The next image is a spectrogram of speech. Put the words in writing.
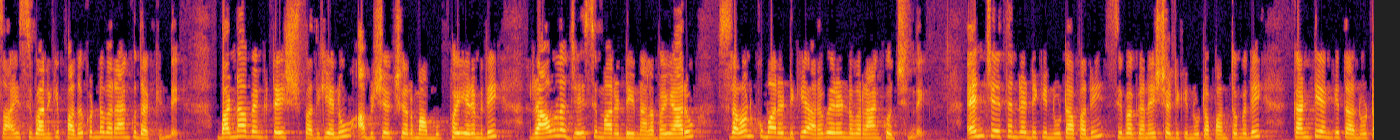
సాయి శివానికి పదకొండవ ర్యాంకు దక్కింది. బండా వెంకటేష్ పదిహేను అభిషేక్ శర్మ ముప్పై ఎనిమిది రావుల జయసింహారెడ్డి నలభై ఆరు శ్రవణ్ కుమార్ రెడ్డికి అరవై రెండవ ర్యాంకు వచ్చింది. ఎన్ చేతన్ రెడ్డికి నూట పది శివ గణేష్ రెడ్డికి నూట పంతొమ్మిది కంటి అంకిత నూట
